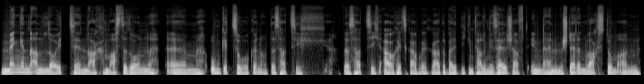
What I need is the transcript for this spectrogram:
Mengen an Leute nach Mastodon ähm, umgezogen und das hat sich, das hat sich auch jetzt gerade bei der digitalen Gesellschaft in einem schnellen Wachstum an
